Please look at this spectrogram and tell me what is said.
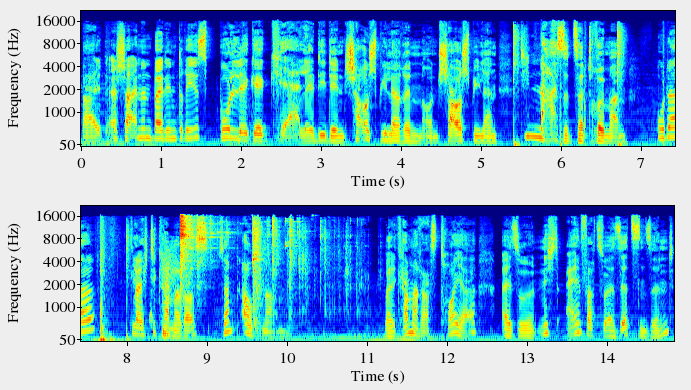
Bald erscheinen bei den Drehs bullige Kerle, die den Schauspielerinnen und Schauspielern die Nase zertrümmern. Oder gleich die Kameras samt Aufnahmen. Weil Kameras teuer, also nicht einfach zu ersetzen sind,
